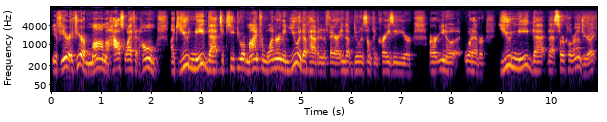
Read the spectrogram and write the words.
if you're if you're a mom a housewife at home like you need that to keep your mind from wandering and you end up having an affair end up doing something crazy or or you know whatever you need that that circle around you right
